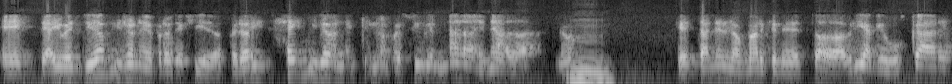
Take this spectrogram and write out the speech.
este, hay 22 millones de protegidos, pero hay 6 millones que no reciben nada de nada, ¿no? Mm que están en los márgenes de todo. Habría que buscar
